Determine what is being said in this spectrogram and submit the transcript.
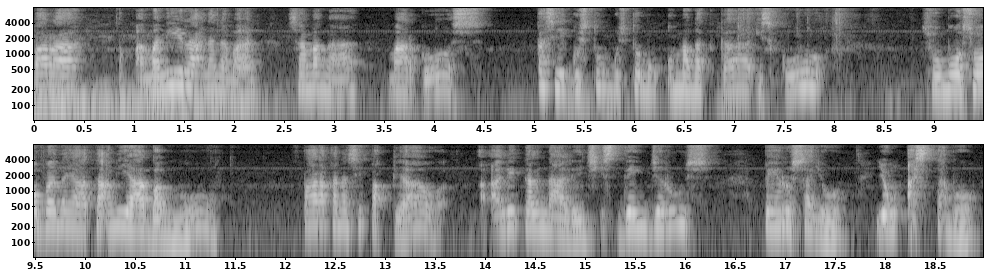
para uh, manira na naman sa mga Marcos. Kasi gustong-gusto mong umangat ka, isko. Sumusobra na yata ang yabang mo. Para ka na si Pacquiao. A little knowledge is dangerous. Pero sa'yo, yung asta mo,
